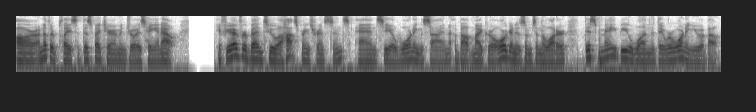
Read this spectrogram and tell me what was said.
are another place that this bacterium enjoys hanging out. If you've ever been to a hot springs, for instance, and see a warning sign about microorganisms in the water, this may be one that they were warning you about.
